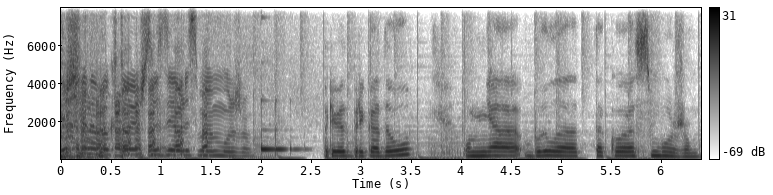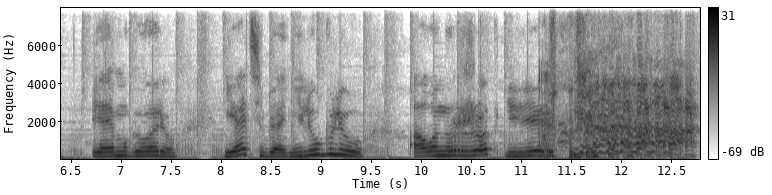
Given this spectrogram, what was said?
Мужчина, вы кто и что сделали с моим мужем? Привет, бригада У. У меня было такое с мужем. Я ему говорю, я тебя не люблю. А он ржет, не верит.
